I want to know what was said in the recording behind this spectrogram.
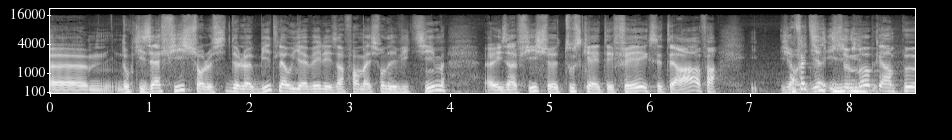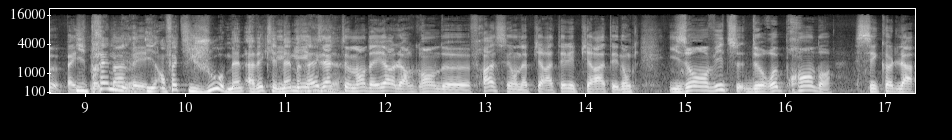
Euh, donc ils affichent sur le site de Logbit, là où il y avait les informations des victimes, euh, ils affichent tout ce qui a été fait, etc. Enfin, en fait, ils, se moquent un peu. ils, prennent, en fait, ils jouent même avec les mêmes règles. Exactement. D'ailleurs, leur grande phrase, c'est on a piraté les pirates. Et donc, ils ont envie de reprendre ces codes-là.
